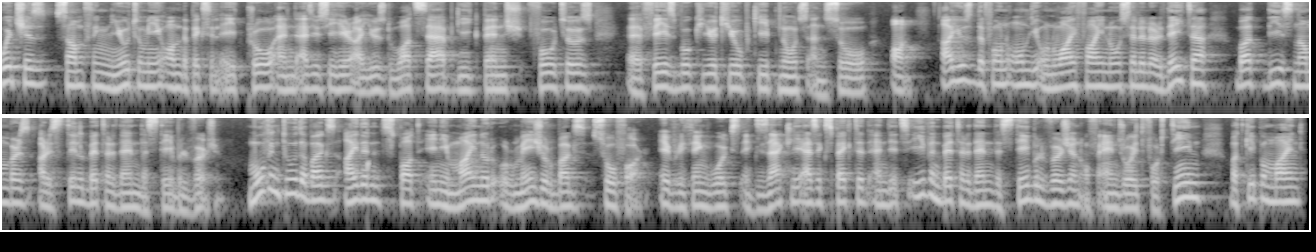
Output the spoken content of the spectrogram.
which is something new to me on the Pixel 8 Pro. And as you see here, I used WhatsApp, Geekbench, Photos, uh, Facebook, YouTube, Keep Notes, and so on. I used the phone only on Wi-Fi, no cellular data, but these numbers are still better than the stable version. Moving to the bugs, I didn't spot any minor or major bugs so far. Everything works exactly as expected and it's even better than the stable version of Android 14, but keep in mind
